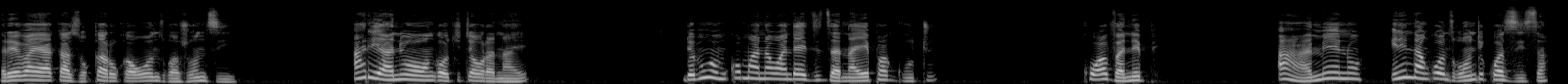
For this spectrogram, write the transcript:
revai akazokaruka onzwa zvonzi ari ani wawanga uchitaura naye? Ndomumwe mukomana wandaidzidza naye pagutu. Kowabva nepi? Ahameno ini ndangonzwawo ndikwazisa.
